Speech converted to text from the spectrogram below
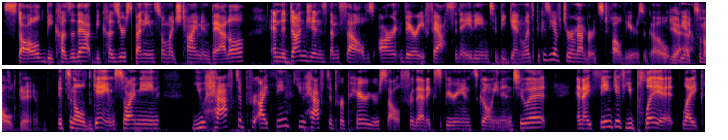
stalled because of that because you're spending so much time in battle and the dungeons themselves aren't very fascinating to begin with because you have to remember it's 12 years ago Yeah, you know it's an old game. it's an old game. So I mean, you have to. Pre- I think you have to prepare yourself for that experience going into it. And I think if you play it, like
